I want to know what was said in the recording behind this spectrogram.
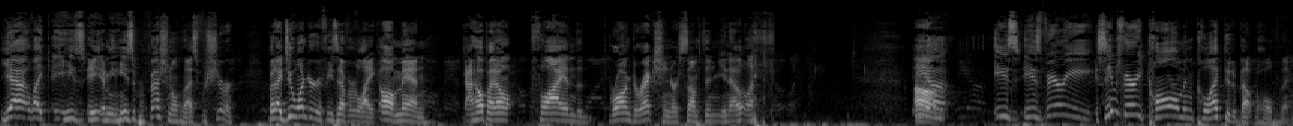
yeah. Like he's. He, I mean, he's a professional. That's for sure. But I do wonder if he's ever like, oh man, I hope I don't fly in the wrong direction or something. You know, like. Um, yeah. he's he's very seems very calm and collected about the whole thing.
